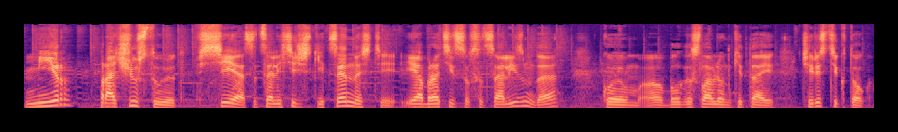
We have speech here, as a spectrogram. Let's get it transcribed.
мир прочувствует все социалистические ценности и обратится в социализм, да, коим э, благословлен Китай, через ТикТок.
